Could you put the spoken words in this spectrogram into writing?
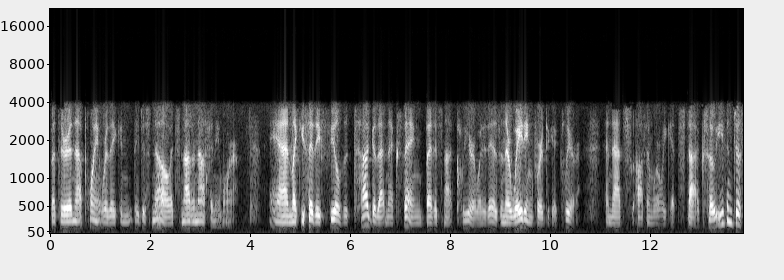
but they're in that point where they can they just know it's not enough anymore. And like you say, they feel the tug of that next thing, but it's not clear what it is, and they're waiting for it to get clear. And that's often where we get stuck. So even just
